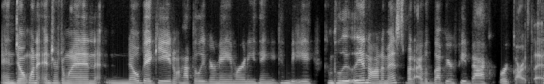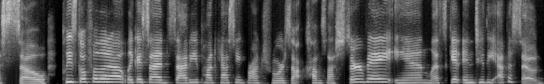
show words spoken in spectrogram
and don't want to enter to win, no biggie. You don't have to leave your name or anything. It can be completely anonymous, but I would love your feedback regardless. So please go fill it out. Like I said, savvypodcastingforentrepreneurs.com slash survey. And let's get into the episode.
